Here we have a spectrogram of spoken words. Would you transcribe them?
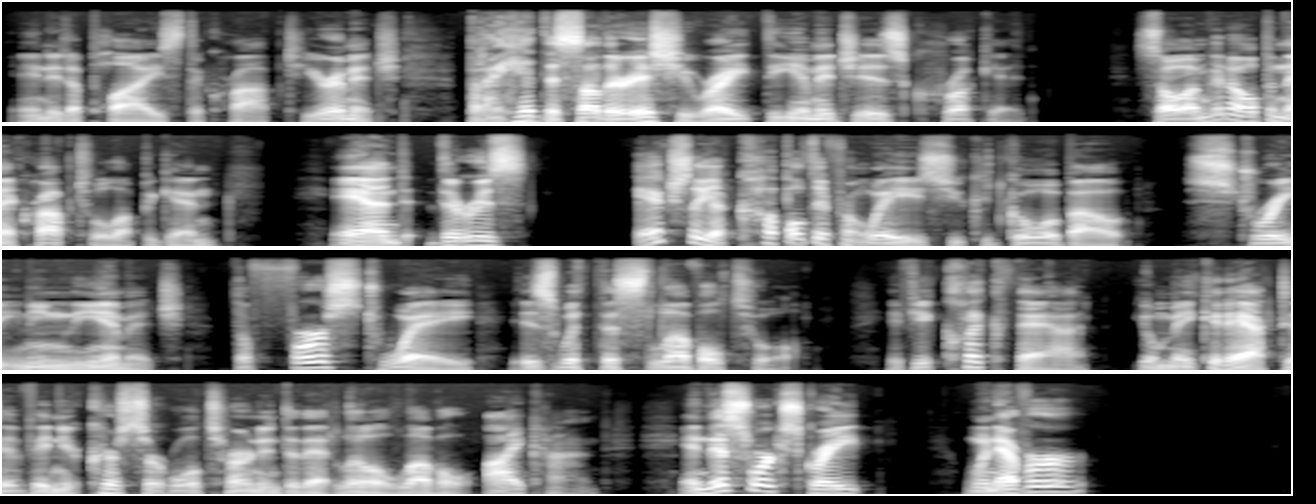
and it applies the crop to your image. But I had this other issue, right? The image is crooked. So I'm going to open that crop tool up again. And there is actually a couple different ways you could go about straightening the image. The first way is with this level tool. If you click that, you'll make it active and your cursor will turn into that little level icon. And this works great whenever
